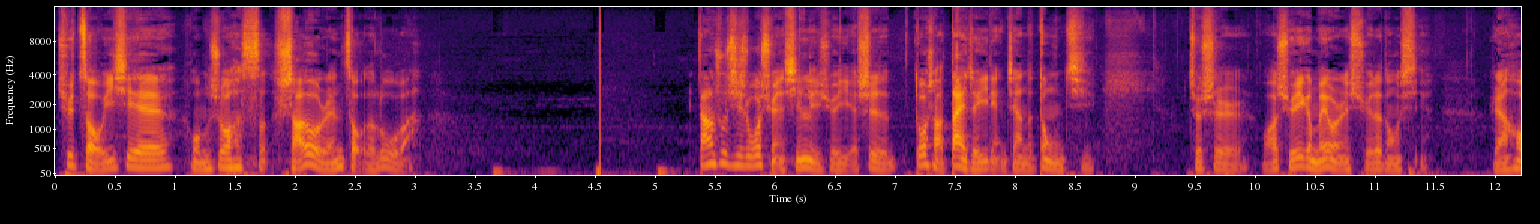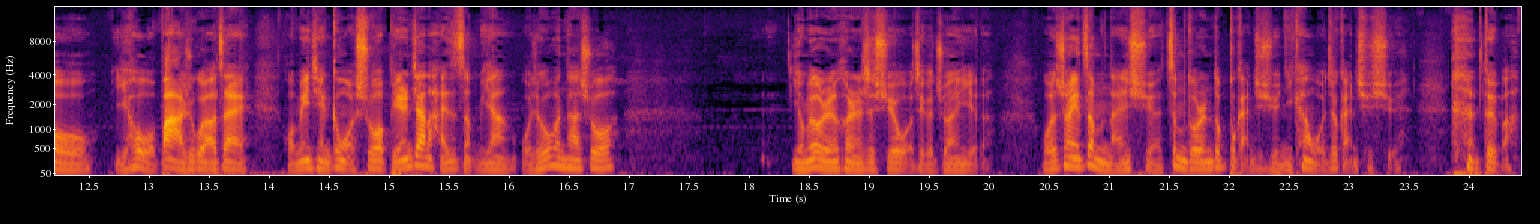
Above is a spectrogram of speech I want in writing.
去走一些我们说少有人走的路吧。当初其实我选心理学也是多少带着一点这样的动机。就是我要学一个没有人学的东西，然后以后我爸如果要在我面前跟我说别人家的孩子怎么样，我就会问他说，有没有任何人是学我这个专业的？我的专业这么难学，这么多人都不敢去学，你看我就敢去学，对吧？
